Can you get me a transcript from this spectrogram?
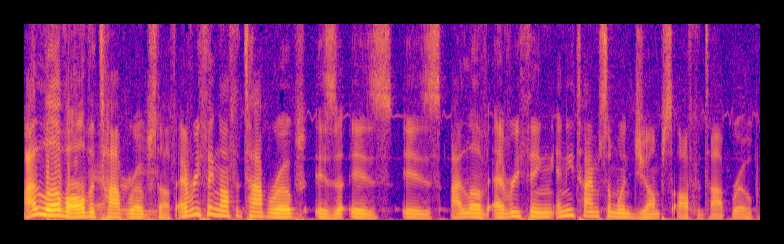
I love all the top rope he- stuff. Everything off the top rope is is is I love everything. Anytime someone jumps off the top rope,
